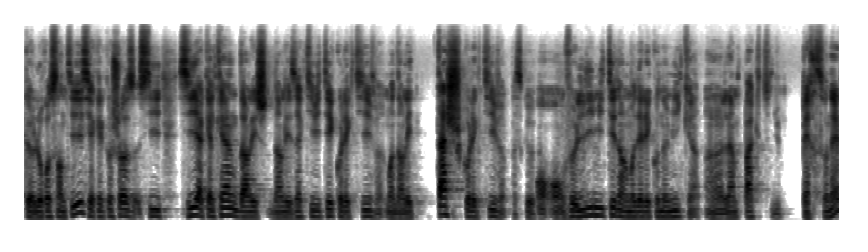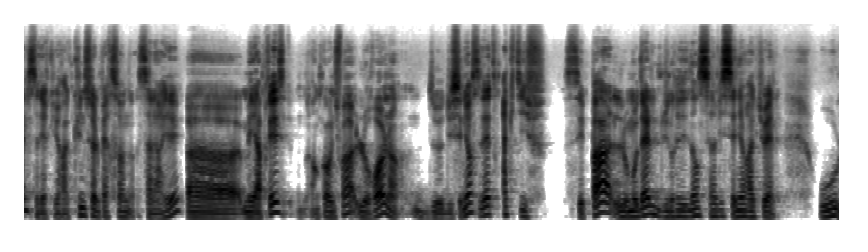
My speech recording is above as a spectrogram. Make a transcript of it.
que le ressenti, s'il y a quelque chose, s'il y a quelqu'un dans les, dans les activités collectives, dans les tâches collectives, parce qu'on on veut limiter dans le modèle économique euh, l'impact du personnel, c'est-à-dire qu'il n'y aura qu'une seule personne salariée. Euh, mais après, encore une fois, le rôle du senior, c'est d'être actif. C'est pas le modèle d'une résidence service senior actuelle où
